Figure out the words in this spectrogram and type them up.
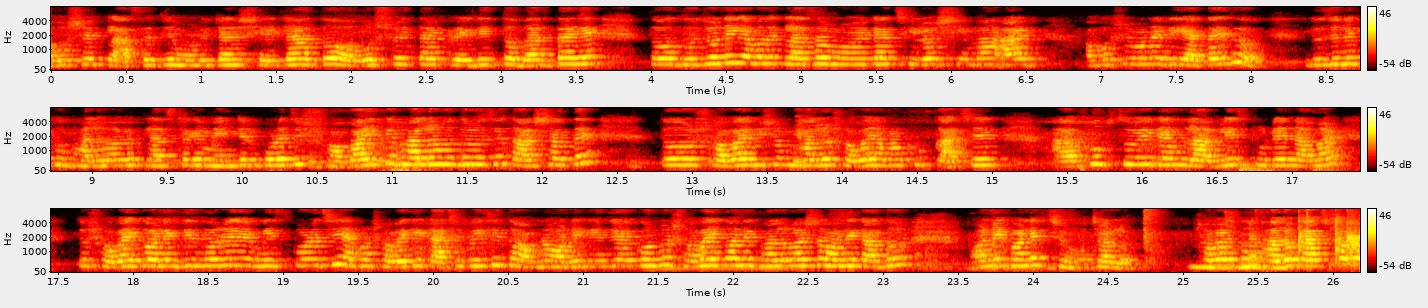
অবশ্যই ক্লাসের যে মনিটর সেটা তো অবশ্যই তার ক্রেডিট তো বানতা হে তো দুজনেই আমাদের ক্লাসের মনিটর ছিল সীমা আর অবশ্যই মানে রিয়া তাই তো? দুজনে খুব ভালোভাবে ক্লাসটাকে মেনটেন করেছে সবাইকে ভালো হতে হয়েছে তার সাথে। তো সবাই ভীষণ ভালো সবাই আমার খুব কাছের খুব সুইট অ্যান্ড লাভলি স্টুডেন্ট আমার। তো সবাইকে অনেকদিন ধরে মিস করেছি এখন সবাইকে কাছে পেয়েছি তো আমরা অনেক এনজয় করব। সবাইকে অনেক ভালোবাসা অনেক আদর অনেক অনেক চুমো। চলো সবাই খুব ভালো কাজ করো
